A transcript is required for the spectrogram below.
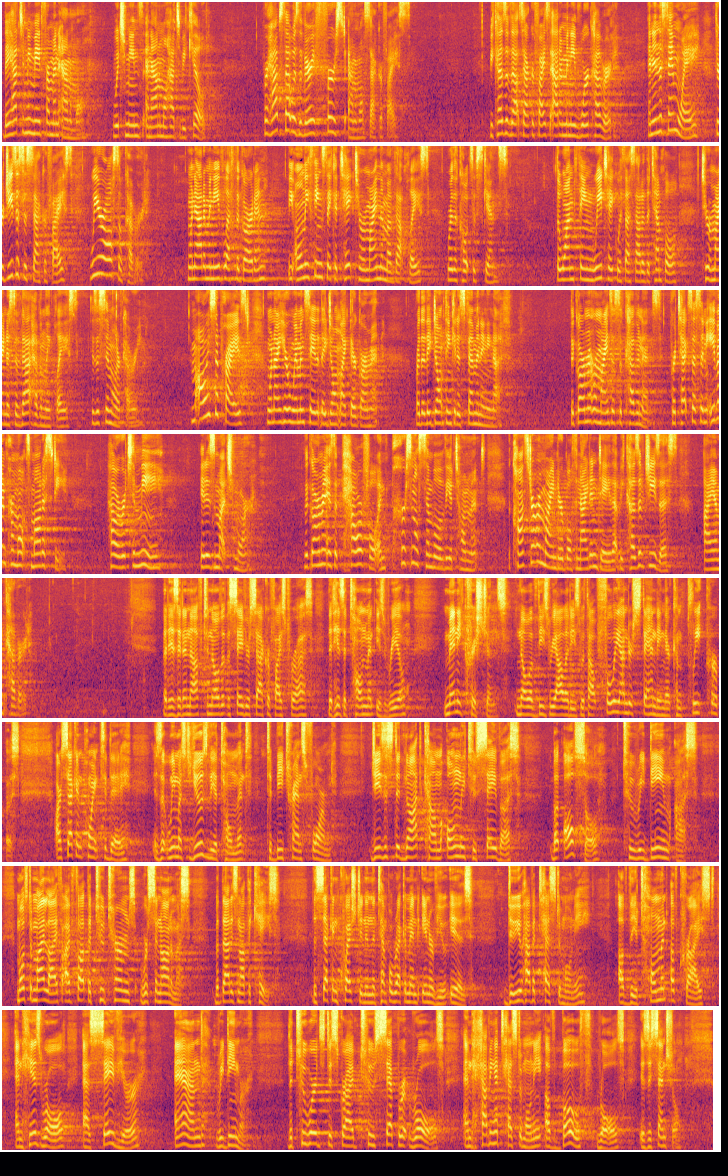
They had to be made from an animal, which means an animal had to be killed. Perhaps that was the very first animal sacrifice. Because of that sacrifice, Adam and Eve were covered. And in the same way, through Jesus' sacrifice, we are also covered. When Adam and Eve left the garden, the only things they could take to remind them of that place were the coats of skins. The one thing we take with us out of the temple to remind us of that heavenly place is a similar covering. I'm always surprised when I hear women say that they don't like their garment or that they don't think it is feminine enough. The garment reminds us of covenants, protects us, and even promotes modesty. However, to me, it is much more. The garment is a powerful and personal symbol of the atonement, a constant reminder both night and day that because of Jesus, I am covered. But is it enough to know that the Savior sacrificed for us, that his atonement is real? Many Christians know of these realities without fully understanding their complete purpose. Our second point today is that we must use the atonement to be transformed. Jesus did not come only to save us, but also to redeem us. Most of my life, I've thought the two terms were synonymous, but that is not the case. The second question in the Temple Recommend interview is Do you have a testimony of the atonement of Christ and his role as Savior and Redeemer? The two words describe two separate roles, and having a testimony of both roles is essential.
